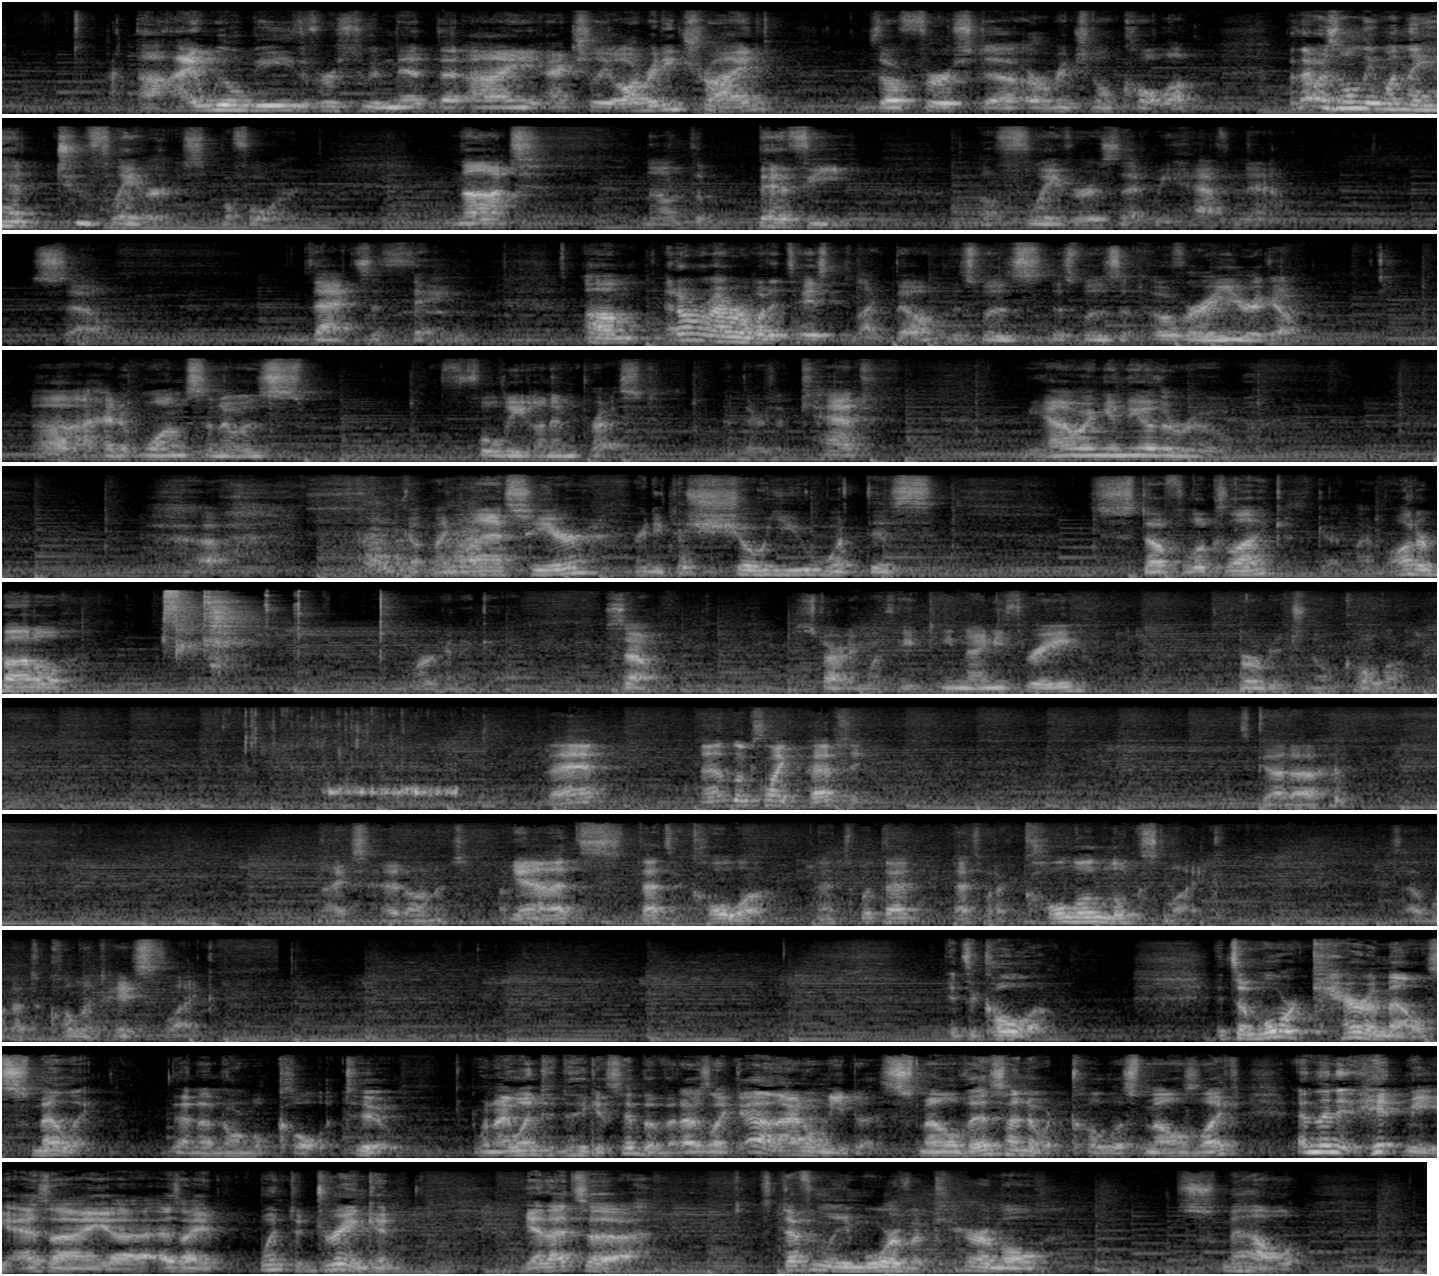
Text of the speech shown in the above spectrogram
Uh, I will be the first to admit that I actually already tried the first uh, original cola, but that was only when they had two flavors before, not, not the bevy of flavors that we have now. So, that's a thing. Um, I don't remember what it tasted like though. This was this was over a year ago. Uh, I had it once and I was fully unimpressed. And there's a cat meowing in the other room. Got my glass here, ready to show you what this stuff looks like. Got my water bottle. We're gonna go. So, starting with 1893, original cola. That that looks like Pepsi. It's got a nice head on it. Yeah, that's that's a cola. That's what that that's what a cola looks like. Is that what a cola tastes like? It's a cola. It's a more caramel smelling than a normal cola too when I went to take a sip of it, I was like, oh, I don't need to smell this. I know what cola smells like. And then it hit me as I uh, as I went to drink, and yeah, that's a it's definitely more of a caramel smell.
